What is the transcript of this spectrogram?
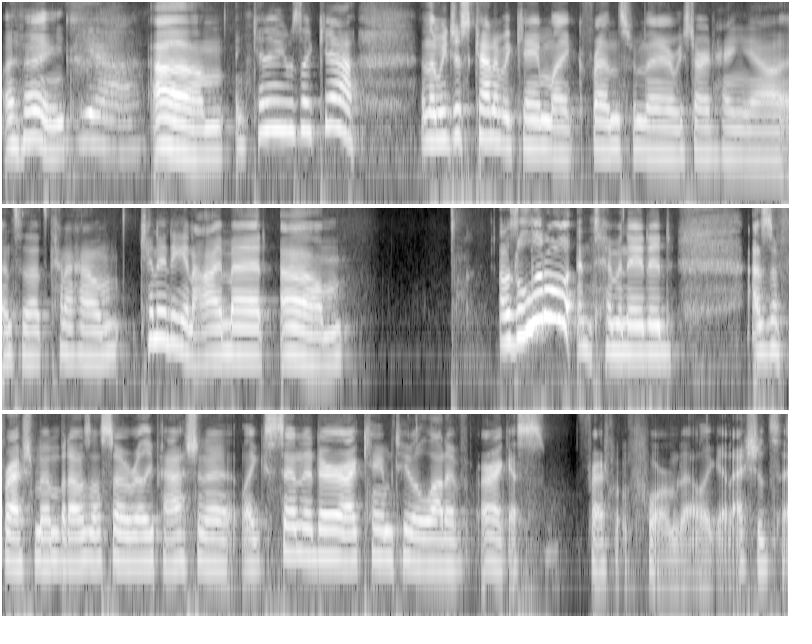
I think. Yeah. Um, and Kennedy was like, yeah. And then we just kind of became like friends from there. We started hanging out. And so that's kind of how Kennedy and I met. Um, I was a little intimidated as a freshman, but I was also a really passionate like senator. I came to a lot of, or I guess freshman forum delegate, I should say.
